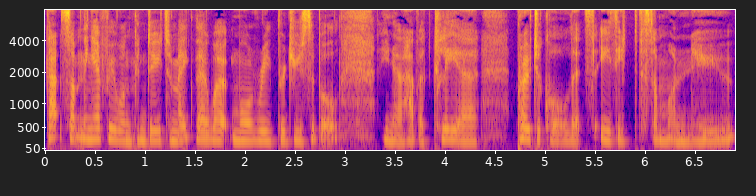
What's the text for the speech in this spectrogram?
That's something everyone can do to make their work more reproducible. You know, have a clear protocol that's easy for someone who,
